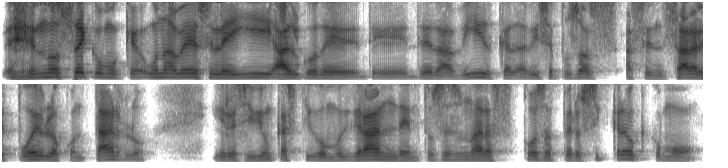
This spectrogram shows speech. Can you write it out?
eh, no sé, como que una vez leí algo de, de, David, que David se puso a, censar al pueblo, a contarlo y recibió un castigo muy grande. Entonces, una de las cosas, pero sí creo que como,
